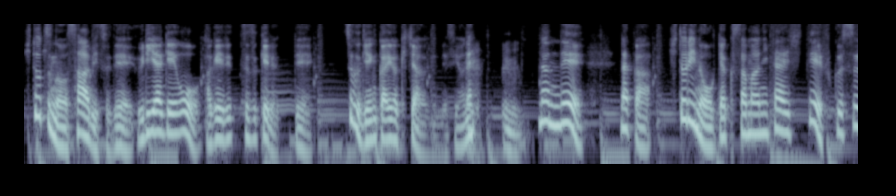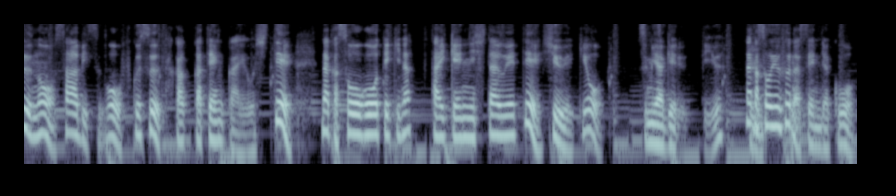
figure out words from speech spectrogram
一つのサービスで売り上げを上げ続けるって、すぐ限界が来ちゃうんですよね。うんなんで、なんか、一人のお客様に対して複数のサービスを複数多角化展開をして、なんか総合的な体験にした上で収益を積み上げるっていう、なんかそういうふうな戦略を、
